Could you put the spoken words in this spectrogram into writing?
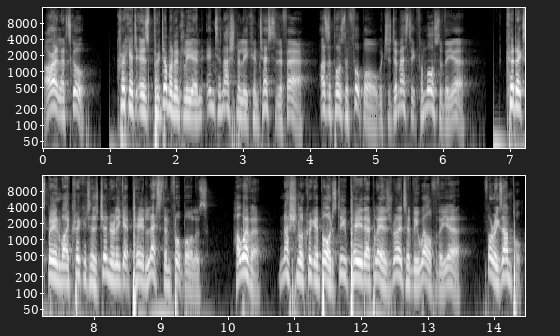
Alright, let's go. Cricket is predominantly an internationally contested affair, as opposed to football, which is domestic for most of the year. Could explain why cricketers generally get paid less than footballers. However, national cricket boards do pay their players relatively well for the year. For example,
